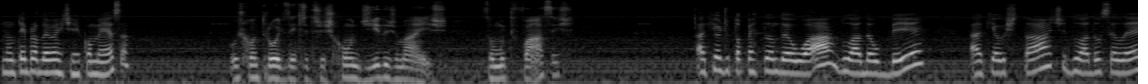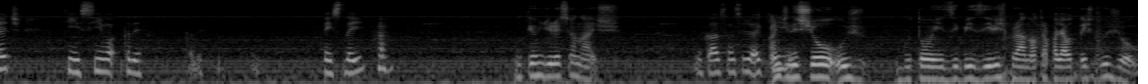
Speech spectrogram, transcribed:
Não tem problema, a gente recomeça. Os controles a gente deixa escondidos, mas são muito fáceis. Aqui onde eu tô apertando é o A, do lado é o B. Aqui é o Start, do lado é o Select. Aqui em cima... Cadê? Cadê? Tem isso daí? E tem os direcionais. no caso, esse já aqui... A gente deixou os botões invisíveis pra não atrapalhar o texto do jogo.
